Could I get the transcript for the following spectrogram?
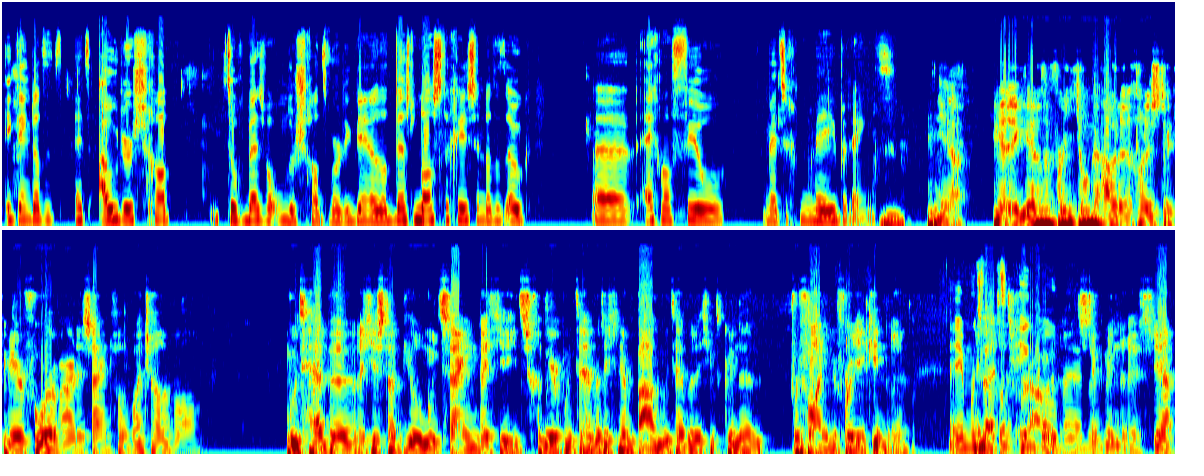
ik denk dat het, het ouderschap toch best wel onderschat wordt. Ik denk dat dat best lastig is en dat het ook echt wel veel met zich meebrengt. Ja. ja, ik denk dat er voor jonge ouderen gewoon een stuk meer voorwaarden zijn van wat je allemaal moet hebben. Dat je stabiel moet zijn, dat je iets geleerd moet hebben, dat je een baan moet hebben, dat je moet kunnen providen voor je kinderen. Ja, je moet en wel dat dat een voor inkomen ouderen een stuk hebben. minder is. Ja.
